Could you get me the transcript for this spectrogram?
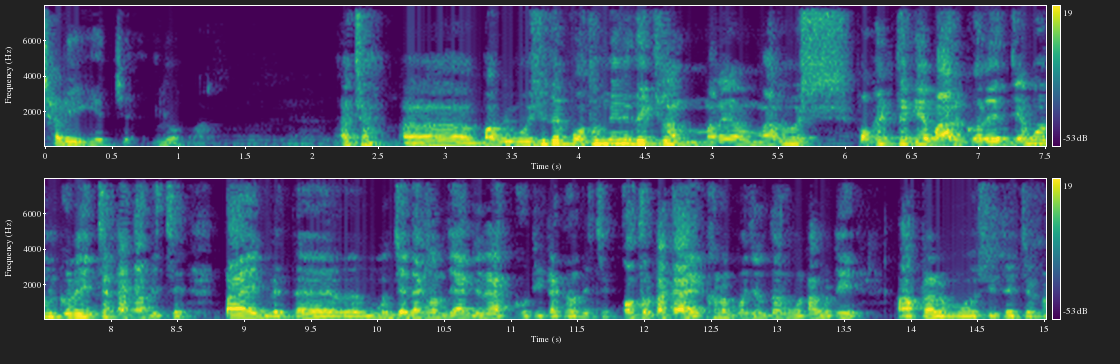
ছাড়িয়ে গেছে লোক। আচ্ছা বাবরি মসজিদে প্রথম দিনে দেখলাম মানে মানুষ পকেট থেকে বার করে যেমন করে ইচ্ছা টাকা দিচ্ছে তাই মঞ্চে দেখলাম যে একজন এক কোটি টাকাও দিচ্ছে। কত টাকা এখনও পর্যন্ত মোটামুটি আপনার মসজিদের জন্য?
